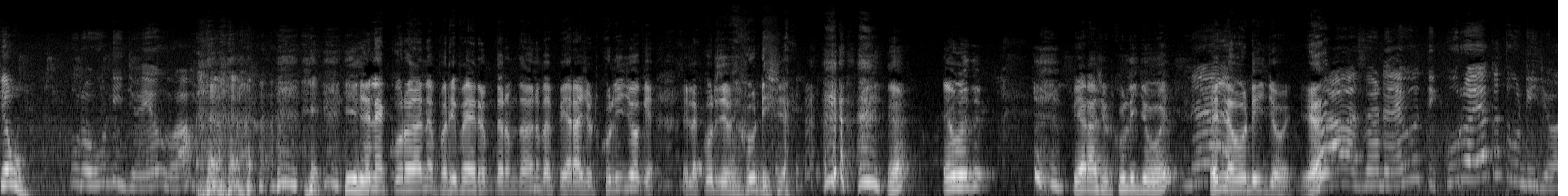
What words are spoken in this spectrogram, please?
કેવું? પૂરો ઉડી ગયો એવું આ એને કુરો અને ફરી ફાયર રમતા રમતા હોય ને ભાઈ પેરાશૂટ ખુલી જો કે એટલે કુરજી ઉડી જાય હે? એવું હતું? પેરાશૂટ ખુલી ગયો હોય? એટલે ઉડી ગયો હોય હે? વાવાઝોડું આવ્યું તી પૂરો એક જ ઉડી ગયો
